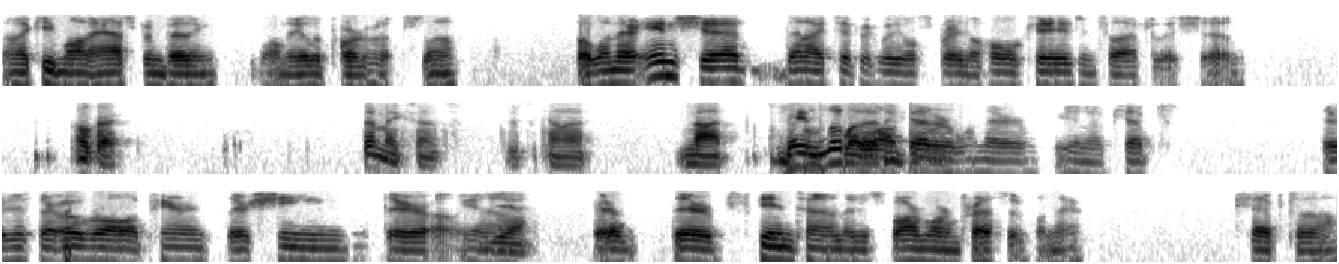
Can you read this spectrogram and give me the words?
and I keep them on aspen bedding on the other part of it. So, but when they're in shed, then I typically will spray the whole cage until after they shed. Okay. That makes sense. Just to kind of not. They look a flooded. Lot better when they're you know kept. They're just their overall appearance, their sheen, their uh, you know Yeah. Their their skin tone is far more impressive when they're kept uh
